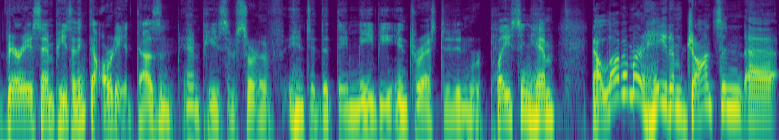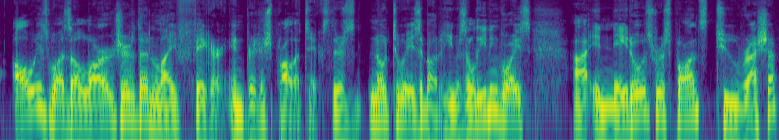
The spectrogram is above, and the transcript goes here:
various MPs, I think already a dozen MPs have sort of hinted that they may be interested in replacing him. Now, love him or hate him, Johnson uh, always was a larger than life figure in British politics. There's no two ways about it. He was a leading voice uh, in NATO's response to Russia.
